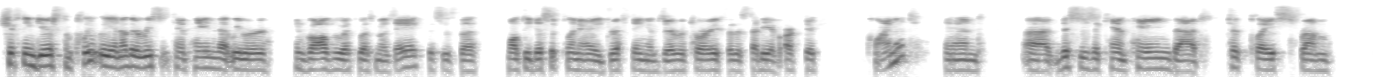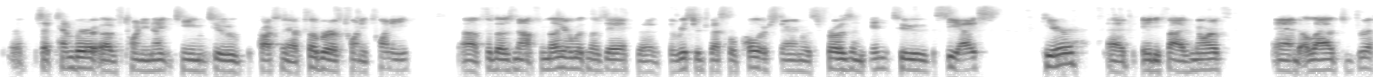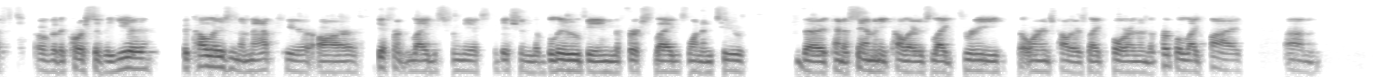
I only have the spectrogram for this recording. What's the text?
Shifting gears completely, another recent campaign that we were involved with was Mosaic. This is the multidisciplinary drifting observatory for the study of Arctic climate. And uh, this is a campaign that took place from uh, September of 2019 to approximately October of 2020. Uh, for those not familiar with Mosaic, the, the research vessel Polarstern was frozen into the sea ice here at 85 North and allowed to drift over the course of a year. The colors in the map here are different legs from the expedition, the blue being the first legs, one and two, the kind of salmony colors, leg three, the orange colors, leg four, and then the purple, leg five. Um,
